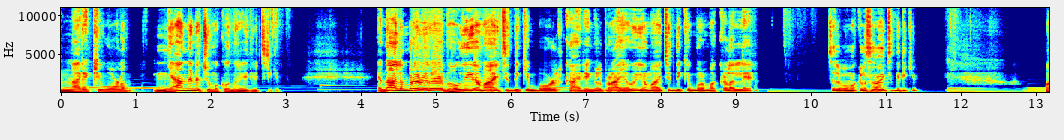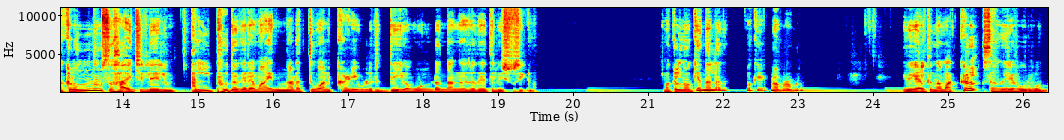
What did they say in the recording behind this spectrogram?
നരയ്ക്കുവോളം ഞാൻ നിന്നെ ചുമക്കുമെന്ന് എഴുതി വെച്ചിരിക്കുന്നു. എന്നാലും ബ്രദറെ ഭൗതികമായി ചിന്തിക്കുമ്പോൾ കാര്യങ്ങൾ പ്രായോഗികമായി ചിന്തിക്കുമ്പോൾ മക്കളല്ലേ? ചിലപ്പോൾ മക്കൾ സഹായിച്ചെന്നിരിക്കും മക്കളൊന്നും സഹായിച്ചില്ലെങ്കിലും അത്ഭുതകരമായി നടത്തുവാൻ കഴിവുള്ളൊരു ദൈവം ഉണ്ടെന്ന് അങ്ങ് ഹൃദയത്തിൽ വിശ്വസിക്കണം. മക്കൾ നോക്കിയാൽ നല്ലത്. ഓക്കെ നോ പ്രോബ്ലം ഇത് കേൾക്കുന്ന മക്കൾ സൗകര്യപൂർവം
